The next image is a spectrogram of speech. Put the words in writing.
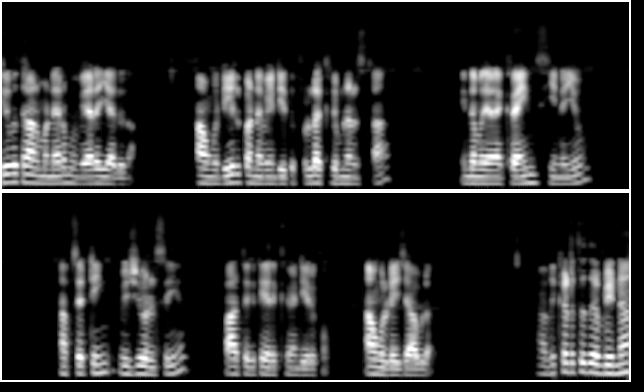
இருபத்தி நாலு மணி நேரமும் வேலையே அதுதான். அவங்க டீல் பண்ண வேண்டியது ஃபுல்லாக கிரிமினல்ஸ் தான். இந்த மாதிரியான க்ரைம் சீனையும் அப்செட்டிங் விஷுவல்ஸையும் பார்த்துக்கிட்டே இருக்க வேண்டியிருக்கும் அவங்களுடைய ஜாபில் அதுக்கடுத்தது அப்படின்னா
